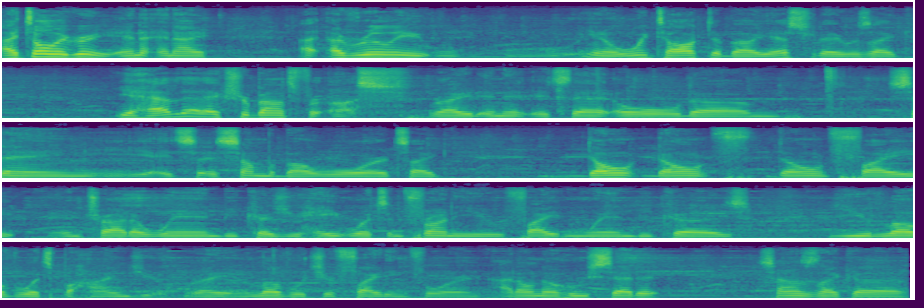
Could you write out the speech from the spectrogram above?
I totally agree, and and I I really you know we talked about yesterday was like you have that extra bounce for us, right? And it, it's that old um, saying. It's, it's something about war. It's like don't don't don't fight and try to win because you hate what's in front of you. Fight and win because you love what's behind you, right? And love what you're fighting for. And I don't know who said it. Sounds like a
